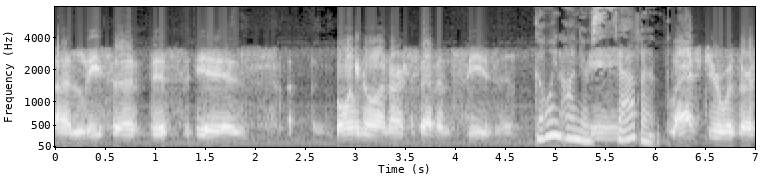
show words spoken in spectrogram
Uh, Lisa, this is going on our seventh season. Going on your seventh. Last year was our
